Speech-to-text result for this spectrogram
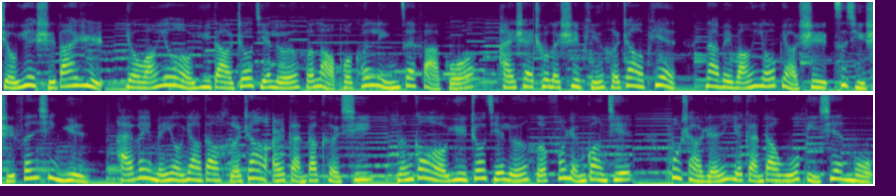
九月十八日，有网友偶遇到周杰伦和老婆昆凌在法国，还晒出了视频和照片。那位网友表示自己十分幸运，还为没有要到合照而感到可惜。能够偶遇周杰伦和夫人逛街，不少人也感到无比羡慕。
